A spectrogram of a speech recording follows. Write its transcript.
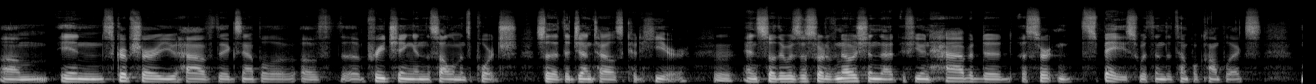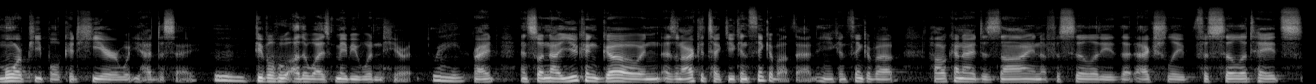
Um, in Scripture, you have the example of, of the preaching in the Solomon's porch, so that the Gentiles could hear. Hmm. And so there was this sort of notion that if you inhabited a certain space within the temple complex, more people could hear what you had to say. Hmm. People who otherwise maybe wouldn't hear it. Right. Right? And so now you can go and as an architect you can think about that and you can think about how can I design a facility that actually facilitates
